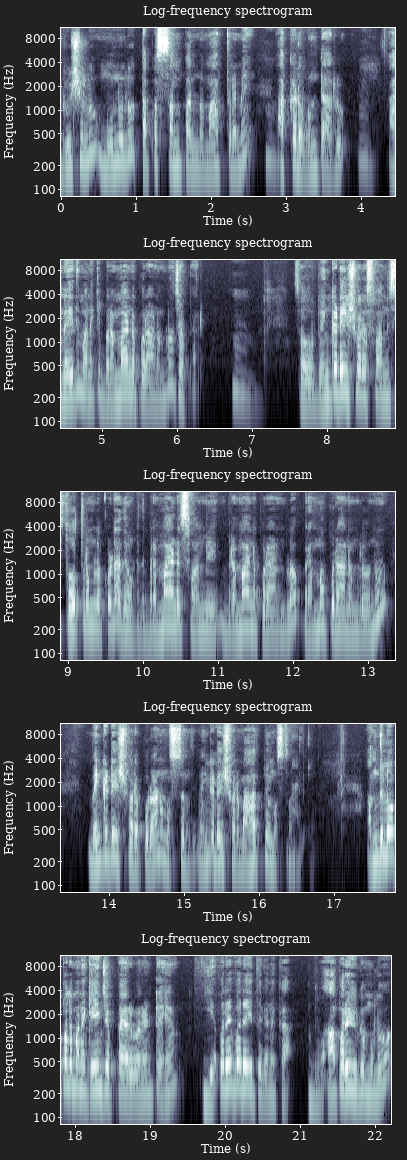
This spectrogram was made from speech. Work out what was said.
ఋషులు మునులు తపస్సంపన్నులు మాత్రమే అక్కడ ఉంటారు అనేది మనకి బ్రహ్మాండ పురాణంలో చెప్పారు. సో వెంకటేశ్వర స్వామి స్తోత్రంలో కూడా అదే ఉంటుంది. బ్రహ్మాండ స్వామి బ్రహ్మాండ పురాణంలో బ్రహ్మ పురాణంలోను వెంకటేశ్వర పురాణం వస్తుంది. వెంకటేశ్వర మహాత్మ్యం వస్తుంది. అందులోపల మనకేం చెప్పారు అని అంటే ఎవరెవరైతే గనక ద్వాపర యుగములో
